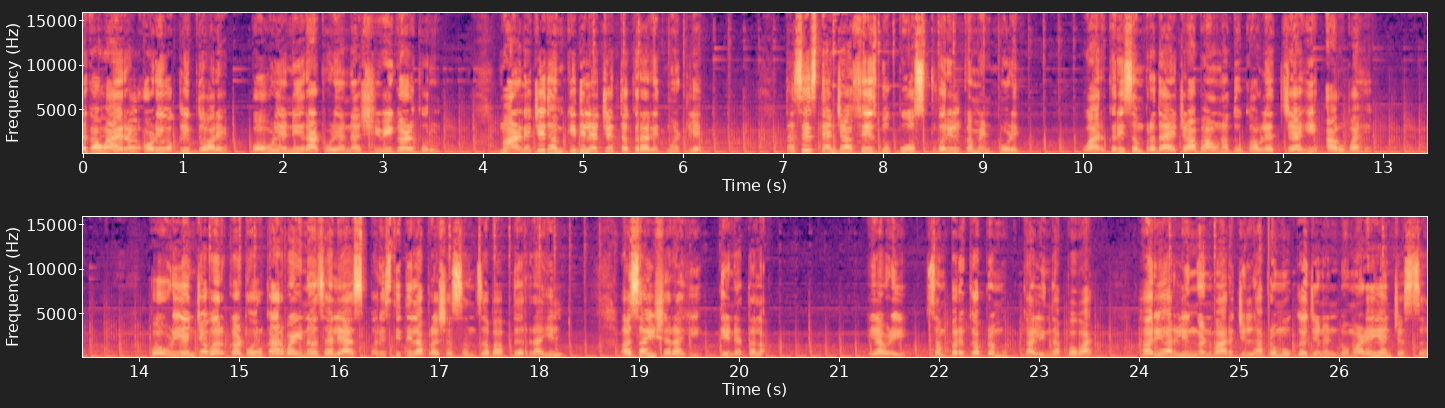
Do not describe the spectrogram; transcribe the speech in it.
एका व्हायरल ऑडिओ क्लिपद्वारे पौळ यांनी राठोड यांना शिवीगाळ करून मारण्याची धमकी दिल्याचे तक्रारीत म्हटले. तसेच त्यांच्या फेसबुक पोस्टवरील कमेंटमुळे वारकरी संप्रदायाच्या भावना दुखावल्याचाही आरोप आहे. पौळ यांच्यावर कठोर कारवाई न झाल्यास परिस्थितीला प्रशासन जबाबदार राहील असा इशाराही देण्यात आला. यावेळी संपर्क प्रमुख कालिंदा पवार हरिहर लिंगणवार जिल्हाप्रमुख गजानन डोमाळे यांच्यासह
